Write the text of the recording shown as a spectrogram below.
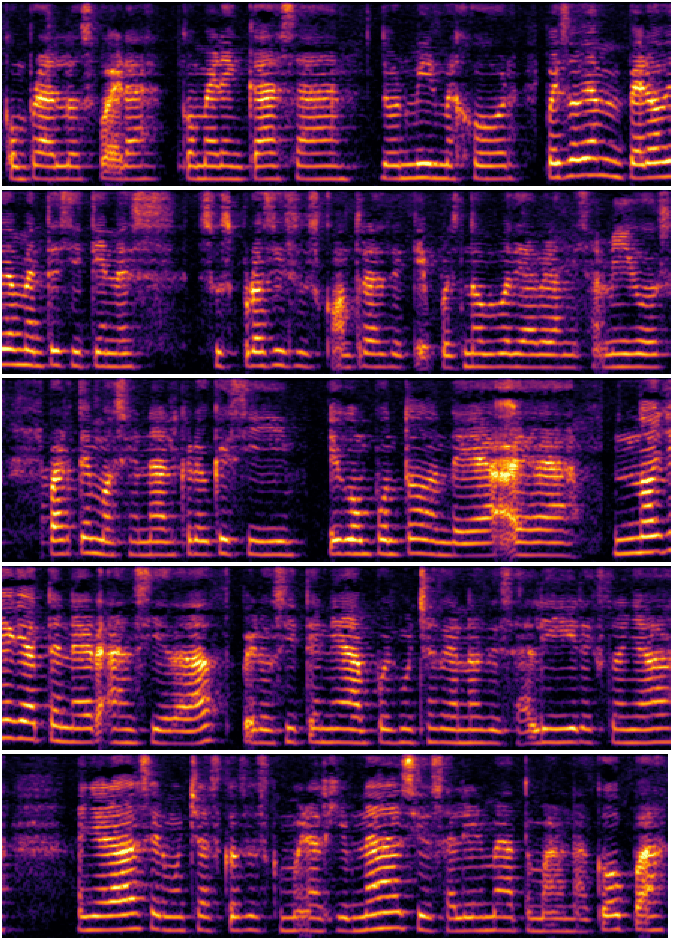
comprarlos fuera, comer en casa, dormir mejor. Pues obviamente, pero obviamente si tienes sus pros y sus contras de que pues no podía ver a mis amigos. La parte emocional creo que sí llegó un punto donde eh, no llegué a tener ansiedad, pero sí tenía pues muchas ganas de salir, extrañaba, añoraba hacer muchas cosas como ir al gimnasio, salirme a tomar una copa,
